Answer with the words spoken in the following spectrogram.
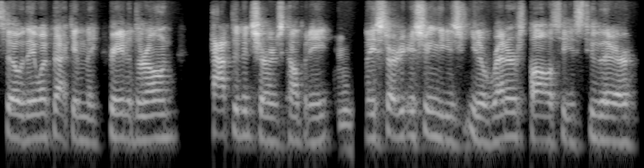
So they went back and they created their own captive insurance company. Mm-hmm. They started issuing these, you know, renters policies to their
